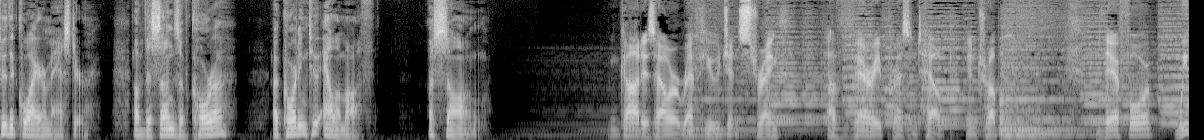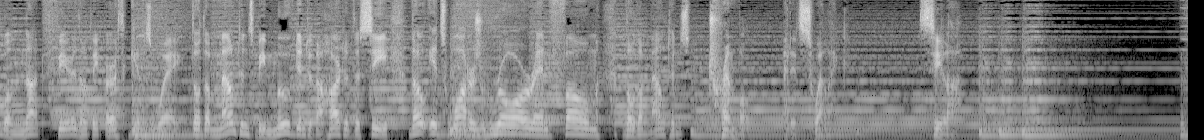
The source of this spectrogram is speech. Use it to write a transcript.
To the choir master of the sons of Korah, according to Alamoth, a song. God is our refuge and strength, a very present help in trouble. Therefore, we will not fear though the earth gives way, though the mountains be moved into the heart of the sea, though its waters roar and foam, though the mountains tremble at its swelling. Selah.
